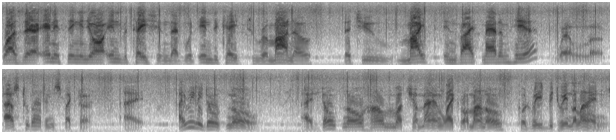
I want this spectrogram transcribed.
Was there anything in your invitation that would indicate to Romano that you might invite Madame here? Well, uh, as to that, Inspector, I, I really don't know. I don't know how much a man like Romano could read between the lines.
